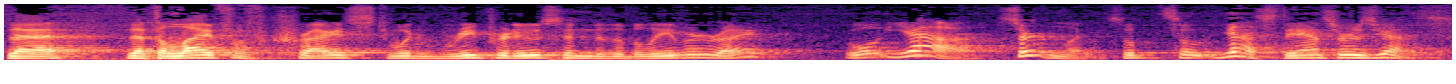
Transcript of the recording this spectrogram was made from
that, that the life of Christ would reproduce into the believer, right? Well, yeah, certainly. So, so yes, the answer is yes.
